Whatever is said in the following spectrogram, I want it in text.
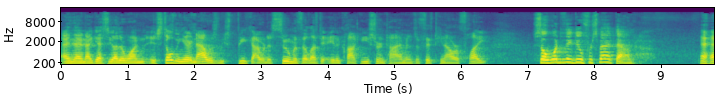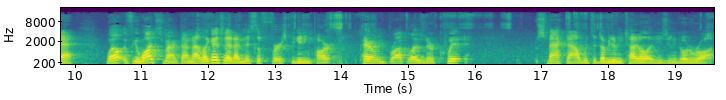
And then I guess the other one is still in the air now as we speak. I would assume if it left at 8 o'clock Eastern Time and it's a 15 hour flight. So, what did they do for SmackDown? well, if you watch SmackDown, now, like I said, I missed the first beginning part. Apparently, Brock Lesnar quit SmackDown with the WWE title and he's going to go to Raw.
